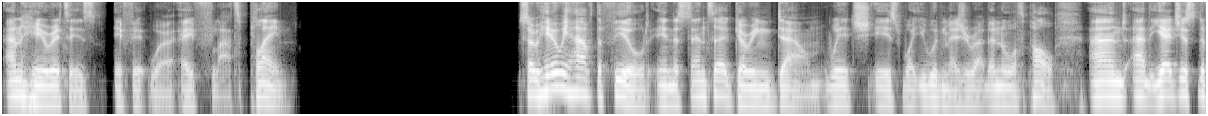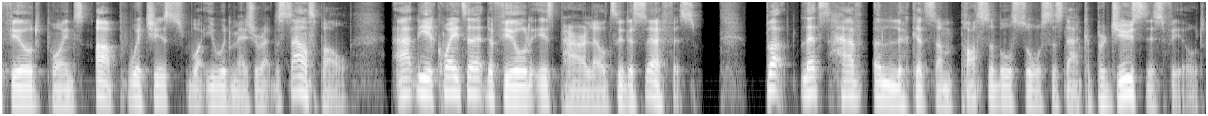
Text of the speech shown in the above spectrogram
And here it is if it were a flat plane. So here we have the field in the center going down, which is what you would measure at the North Pole. And at the edges, the field points up, which is what you would measure at the South Pole. At the equator, the field is parallel to the surface. But let's have a look at some possible sources that could produce this field.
